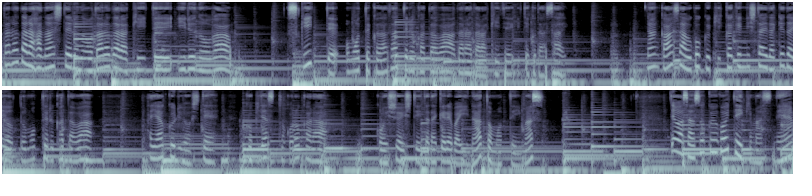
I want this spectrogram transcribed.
だらだら話してるのをだらだら聞いているのが好きって思ってくださってる方はだらだら聞いていてください。なんか朝動くきっかけにしたいだけだよって思ってる方は早送りをして動き出すところからご一緒していただければいいなと思っています。では早速動いていきますね。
